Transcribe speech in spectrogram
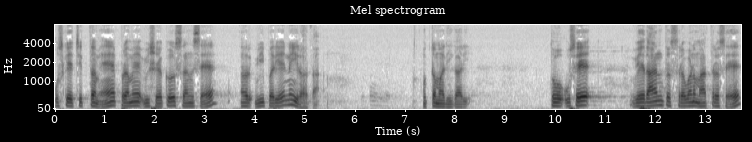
उसके चित्त में प्रमेय विषय को संशय और विपर्य नहीं रहता। उत्तम अधिकारी। तो उसे वेदांत श्रवण मात्र से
